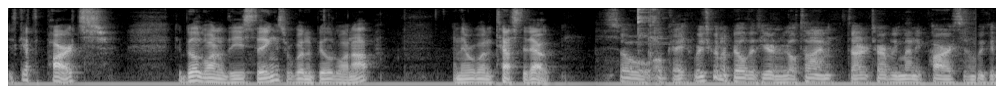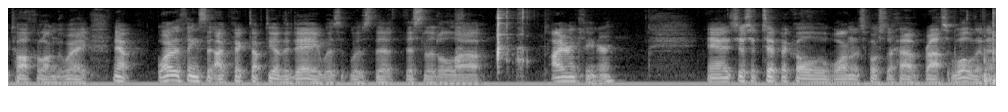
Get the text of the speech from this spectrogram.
is get the parts to build one of these things. We're going to build one up and then we're going to test it out. So, okay, we're just going to build it here in real time. There aren't terribly many parts and we can talk along the way. Now, one of the things that I picked up the other day was, was the, this little uh, iron cleaner. And it's just a typical one that's supposed to have brass wool in it.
